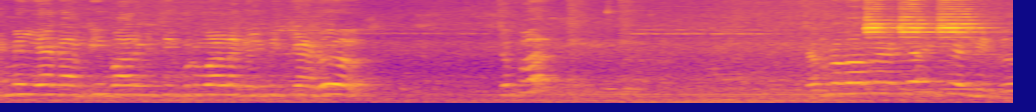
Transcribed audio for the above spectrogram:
ఎమ్మెల్యేగా బీఫారం ఇచ్చి గుడివాళ్ళ గెలిపించాడు? చెప్పు. చంద్రబాబు నాయుడు గారు ఇచ్చాడు నీకు.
